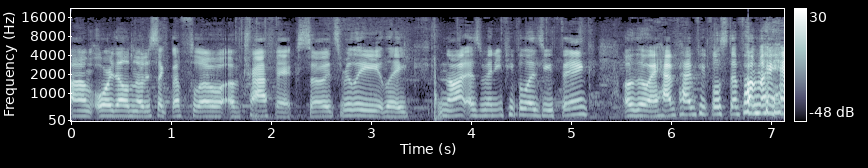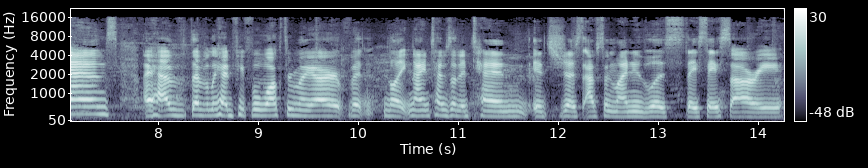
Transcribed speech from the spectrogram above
Um, or they'll notice like the flow of traffic. So it's really like not as many people as you think. Although I have had people step on my hands, I have definitely had people walk through my art. But like nine times out of ten, it's just absent-mindedness. They say sorry.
